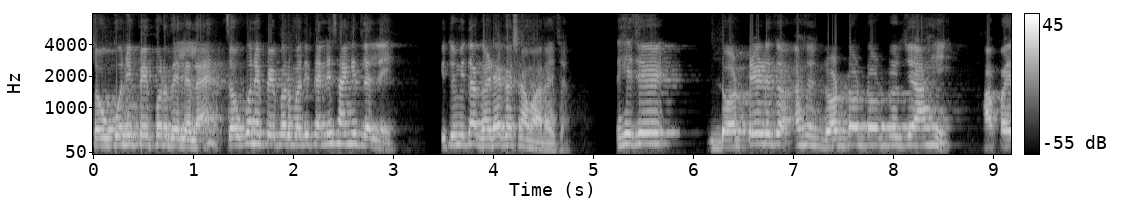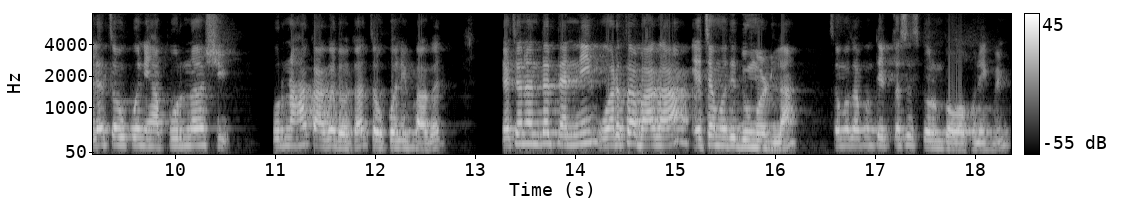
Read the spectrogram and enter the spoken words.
चौकोनी पेपर दिलेला आहे. चौकोनी पेपरमध्ये त्यांनी सांगितलेलं आहे की तुम्ही त्या घड्या कशा मारायच्या? हे जे dotted dot dot dot dot जे आहे हा पहिला चौकोनी हा पूर्ण पूर्ण हा कागद होता चौकोनी कागद. त्याच्यानंतर त्यांनी वरचा भाग हा याच्यामध्ये दुमडला. समज आपण ते तसंच करून पाहू आपण एक मिनिट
